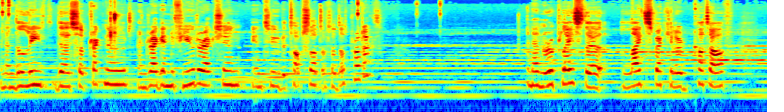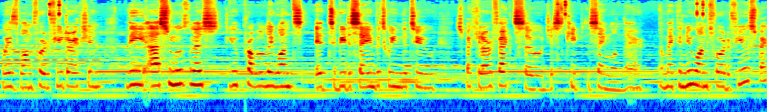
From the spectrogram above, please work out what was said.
and then delete the subtract node and drag in the view direction into the top slot of the dot product and then replace the light specular cutoff with one for the view direction. The uh, smoothness, you probably want it to be the same between the two specular effects, so just keep the same one there. I'll make a new one for the view spec.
